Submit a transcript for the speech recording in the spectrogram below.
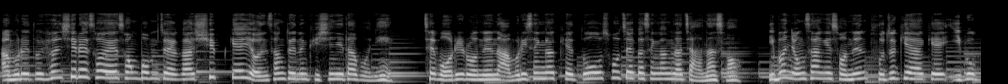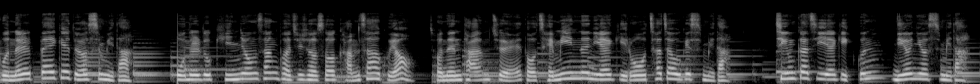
아무래도 현실에서의 성범죄가 쉽게 연상되는 귀신이다 보니 제 머리로는 아무리 생각해도 소재가 생각나지 않아서 이번 영상에서는 부득이하게 이 부분을 빼게 되었습니다. 오늘도 긴 영상 봐주셔서 감사하고요. 저는 다음 주에 더 재미있는 이야기로 찾아오겠습니다. 지금까지 이야기꾼 니언이었습니다.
